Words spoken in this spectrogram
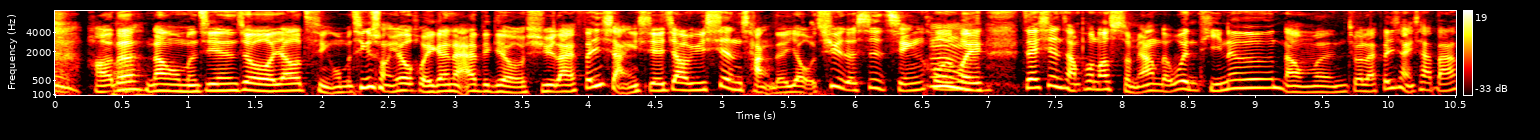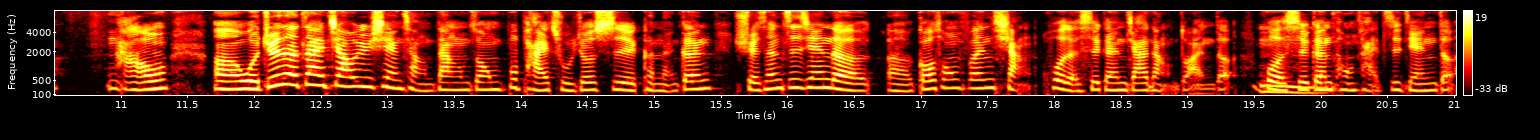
好的，那我们今天就邀请我们清爽又回甘的 Abigail 徐来分享一些教育现场的有趣的事情，会不会在现场碰到什么样的问题呢？那我们就来分享一下吧。好，呃，我觉得在教育现场当中，不排除就是可能跟学生之间的呃沟通分享，或者是跟家长端的，或者是跟同台之间的。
